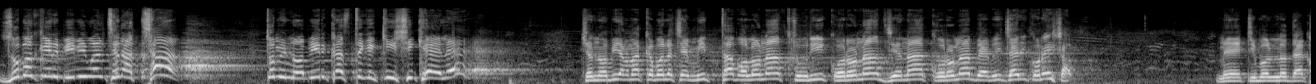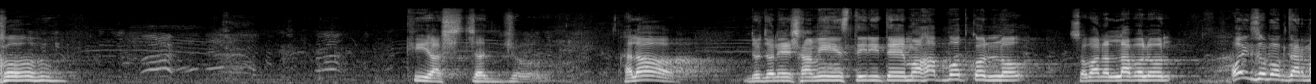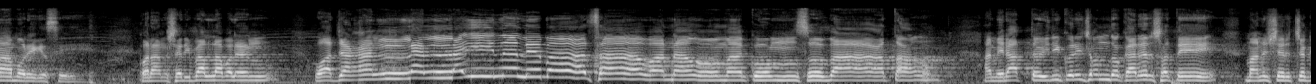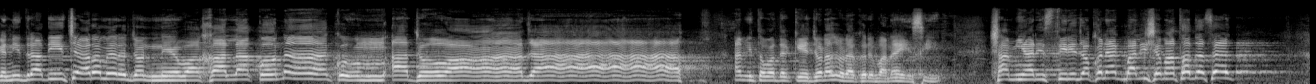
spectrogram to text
যুবকের বিবি বলছেন আচ্ছা তুমি নবীর কাছ থেকে কি শিখে এলে? যে নবী আমাকে বলেছে, মিথ্যা বলো না, চুরি করো না, জেনা করো না ব্যবিচারি করো সব মেয়েটি বলল, দেখো, কি আশ্চর্য। হ্যালো, দুজনে স্বামী স্ত্রীতে মহাব্বত করল। সোবান আল্লাহ বলুন, ওই যুবক যার মা মরে গেছে। কোরআন শরীফ আল্লাহ বলেন وَجَعَلْنَا اللَّيْلَ لِبَاسًا وَنَوْمَكُمْ سُبَاتًا আমি রাত তৈরি করেছি অন্ধকারের সাথে মানুষের চোখে নিদ্রা দিয়েছে আরামের জন্য আমি তোমাদেরকে জোড়া জোড়া করে বানাইছি স্বামী আর স্ত্রী যখন এক বালিশে মাথা দেশে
